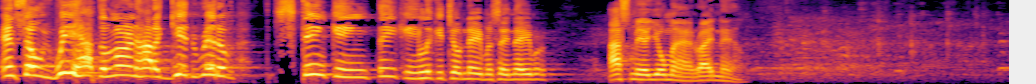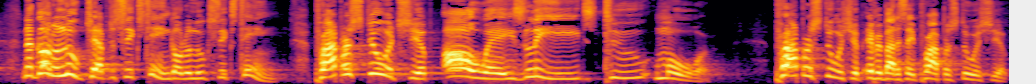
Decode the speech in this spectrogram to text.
And so, we have to learn how to get rid of stinking thinking. Look at your neighbor and say, Neighbor, I smell your mind right now. Now go to Luke chapter 16. Go to Luke 16. Proper stewardship always leads to more. Proper stewardship, everybody say proper stewardship.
